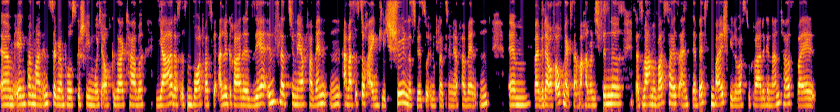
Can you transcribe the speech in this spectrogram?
ähm, irgendwann mal einen Instagram-Post geschrieben, wo ich auch gesagt habe, ja, das ist ein Wort, was wir alle gerade sehr inflationär verwenden, aber es ist doch eigentlich schön, dass wir es so inflationär verwenden, ähm, weil wir darauf aufmerksam machen. Und ich finde, das warme Wasser ist eines der besten Beispiele, was du gerade genannt hast, weil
